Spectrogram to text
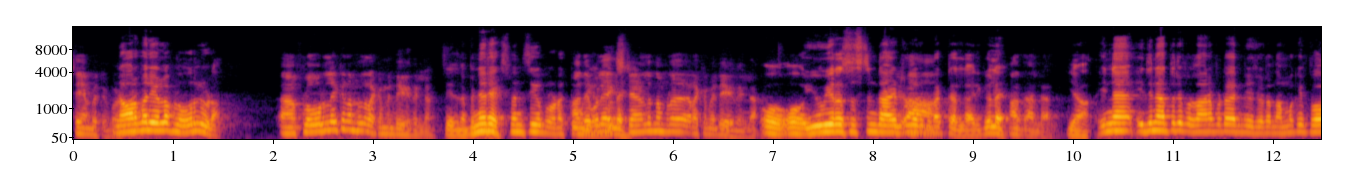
ചെയ്യാൻ പറ്റും. നോർമലി ഉള്ള ഫ്ലോറിൽ ഇടാം? ഫ്ലോറിലേക്ക് നമ്മൾ റെക്കമെൻഡ് ചെയ്യുന്നില്ല. പിന്നെ ഒരു എക്സ്പെൻസീവ് പ്രോഡക്റ്റ് അതേപോലെ എക്സ്റ്റേണൽ നമ്മൾ റെക്കമെൻഡ് ചെയ്യുന്നില്ല. ഓ ഓ യു വി റെസിസ്റ്റന്റ് ആയിട്ടുള്ള. പ്രൊഡക്റ്റ് അല്ലായിരിക്കും അല്ലേ? അതല്ല യാ പിന്നെ ഇതിനകത്തൊരു പ്രധാനപ്പെട്ട കാര്യം ചോദിച്ചോട്ടെ നമുക്കിപ്പോ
